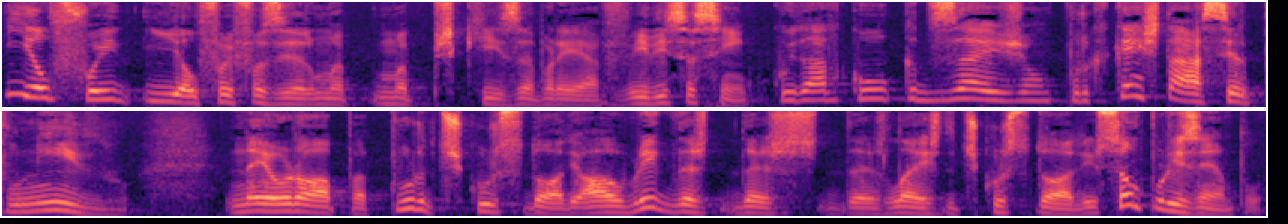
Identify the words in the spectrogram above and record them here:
E ele foi, e ele foi fazer uma, uma pesquisa breve e disse assim: cuidado com o que desejam, porque quem está a ser punido na Europa por discurso de ódio, ao abrigo das, das, das leis de discurso de ódio, são, por exemplo,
